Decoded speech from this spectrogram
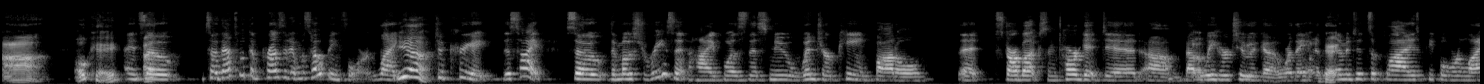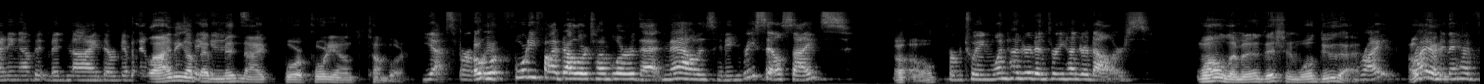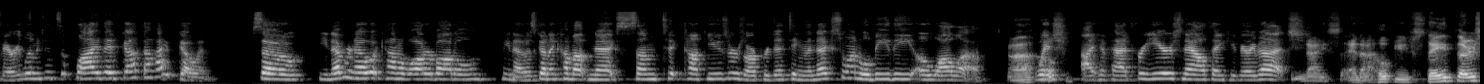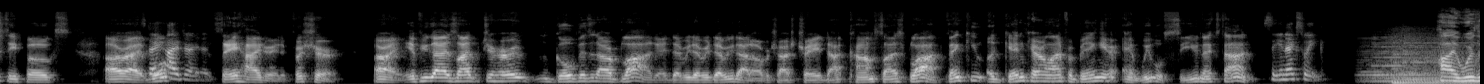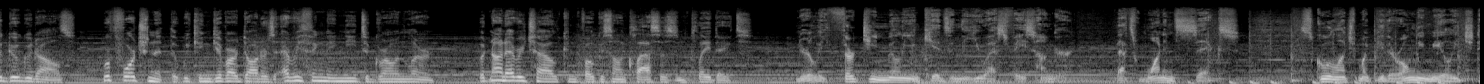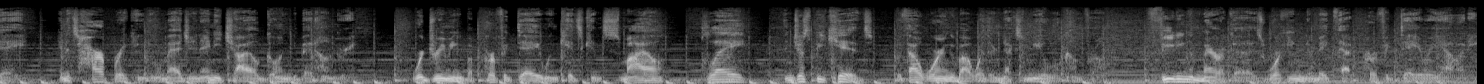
Ah, okay. And so, so that's what the president was hoping for, like Yeah. to create this hype. So the most recent hype was this new winter pink bottle that Starbucks and Target did um, about a week or two ago, where they had Okay. limited supplies. People were lining up at midnight. They were giving lining up at midnight for a forty ounce tumbler. Yes, for a Okay. four- forty-five dollar tumbler that now is hitting resale sites Uh oh. for between one hundred and three hundred dollars. Well, limited edition. We'll do that. Right, right. I mean, they had very limited supply. They've got the hype going. So you never know what kind of water bottle you know is going to come up next. Some TikTok users are predicting the next one will be the Owala, Uh, which okay. I have had for years now. Thank you very much. Nice. And I hope you stay thirsty, folks. All right. Stay we'll- hydrated. Stay hydrated for sure. All right. If you guys like what you heard, go visit our blog at www.arbitragetrade.com slash blog. Thank you again, Caroline, for being here, and we will see you next time. See you next week. Hi, we're the Goo Goo Dolls. We're fortunate that we can give our daughters everything they need to grow and learn. But not every child can focus on classes and play dates. Nearly 13 million kids in the U.S. face hunger. That's one in six. School lunch might be their only meal each day, and it's heartbreaking to imagine any child going to bed hungry. We're dreaming of a perfect day when kids can smile, play, and just be kids without worrying about where their next meal will come from. Feeding America is working to make that perfect day a reality.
